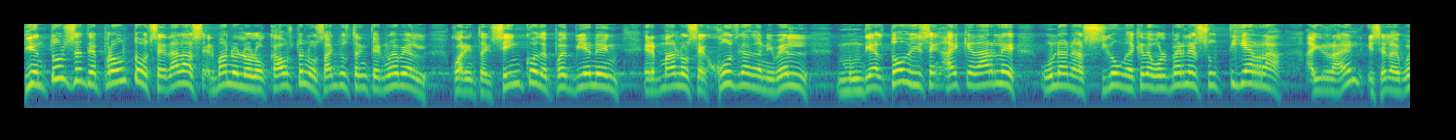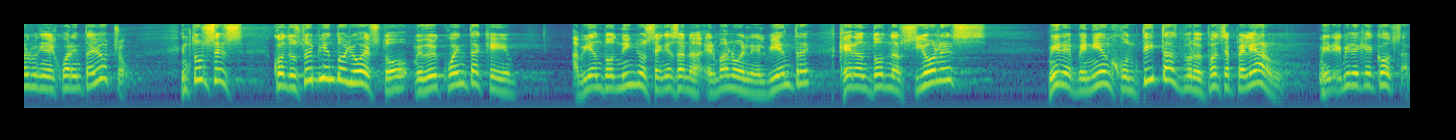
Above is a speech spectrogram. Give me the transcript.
Y entonces de pronto se da las, hermano, el holocausto en los años 39 al 45, después vienen, hermanos, se juzgan a nivel mundial todo y dicen, hay que darle una nación, hay que devolverle su tierra a Israel y se la devuelven en el 48. Entonces, cuando estoy viendo yo esto, me doy cuenta que habían dos niños en esa, hermano, en el vientre, que eran dos naciones. Mire, venían juntitas, pero después se pelearon. Mire, mire qué cosa.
